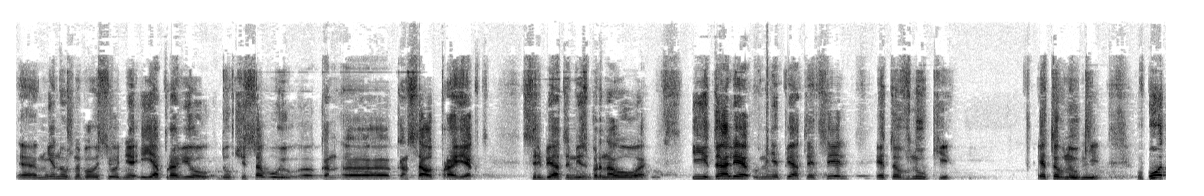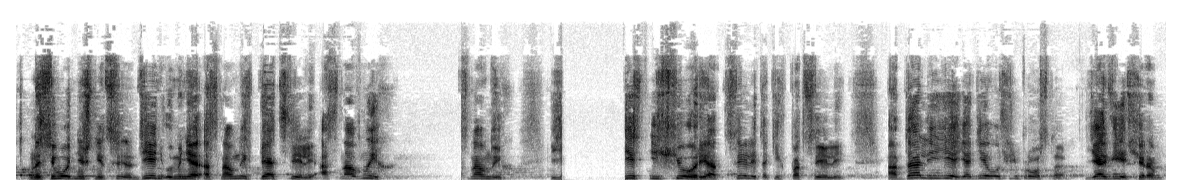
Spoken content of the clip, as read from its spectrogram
э, мне нужно было сегодня, и я провел двухчасовую э, кон, э, консалт-проект с ребятами из Барнаулова. И далее у меня пятая цель – это внуки. Это внуки. Mm-hmm. Вот на сегодняшний день у меня основных пять целей. Основных. Основных. Есть еще ряд целей, таких подцелей. А далее я делаю очень просто. Я вечером,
